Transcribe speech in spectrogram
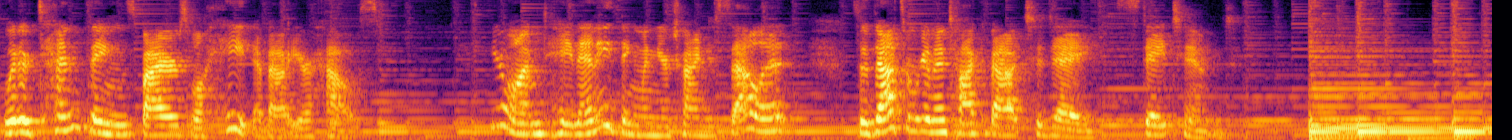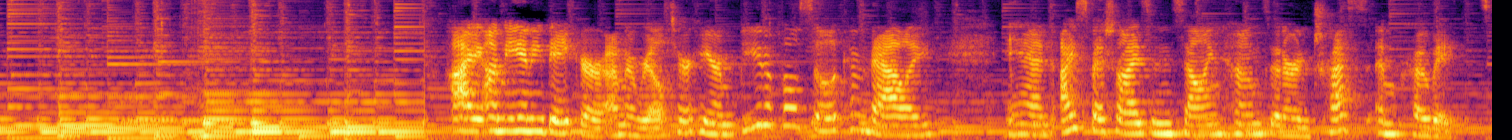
What are 10 things buyers will hate about your house? You don't want them to hate anything when you're trying to sell it. So that's what we're gonna talk about today. Stay tuned. Hi, I'm Annie Baker. I'm a realtor here in beautiful Silicon Valley, and I specialize in selling homes that are in trusts and probates.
